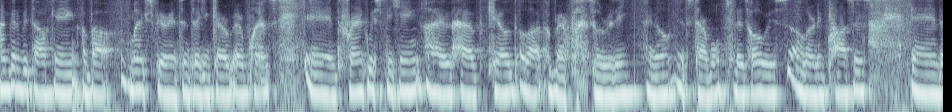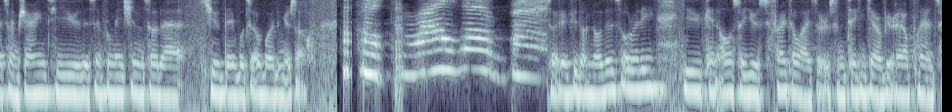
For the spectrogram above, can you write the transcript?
I'm going to be talking about my experience in taking care of air plants and frankly speaking I have killed a lot of air plants already. I know it's terrible it's always a learning process and that's why I'm sharing to you this information so that you'd be able to avoid them yourself. So if you don't know this already, you can also use fertilizers in taking care of your air plants.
